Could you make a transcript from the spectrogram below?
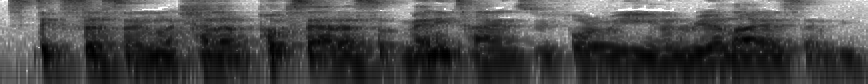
sticks us and kind of pokes at us many times before we even realize. And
